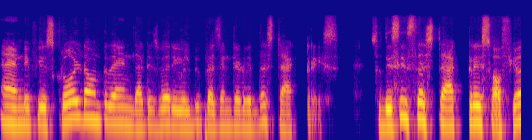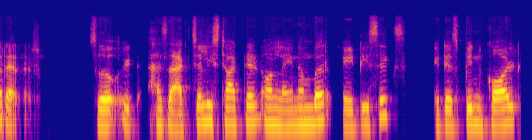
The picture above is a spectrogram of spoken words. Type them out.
And if you scroll down to the end, that is where you will be presented with the stack trace. So this is the stack trace of your error. So it has actually started on line number 86. It has been called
